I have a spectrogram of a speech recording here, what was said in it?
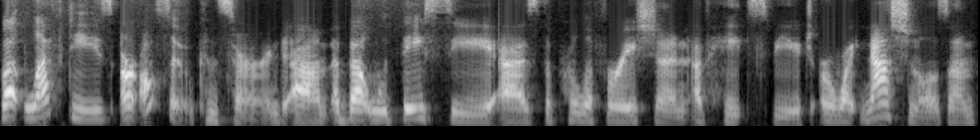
But lefties are also concerned um, about what they see as the proliferation of hate speech or white nationalism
